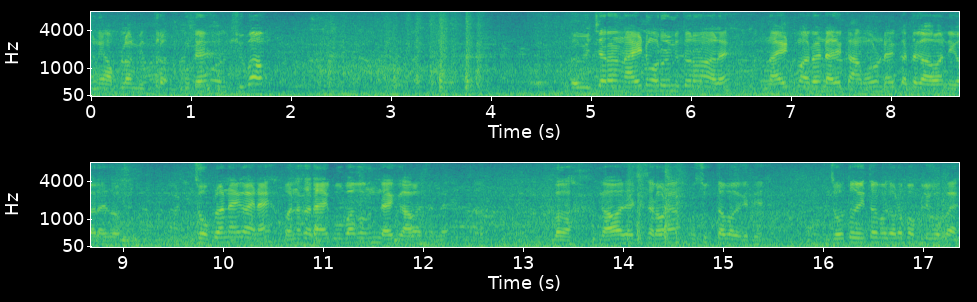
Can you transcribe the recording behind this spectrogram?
आणि आपला मित्र कुठे? आहे? शुभम. तो विचारा नाईट मारून मित्रांनो आलाय. नाईट मारून डायरेक्ट कामावरून डायरेक्ट आता गावात निघालाय तो. झोपला नाही काय नाही पण असा डायरेक्ट उभा करून डायरेक्ट गावात चाललाय. बघा गावात जायची सर्वांना उत्सुकता बघा किती आहे. जो तो इथं बघा पब्लिक उभा आहे.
